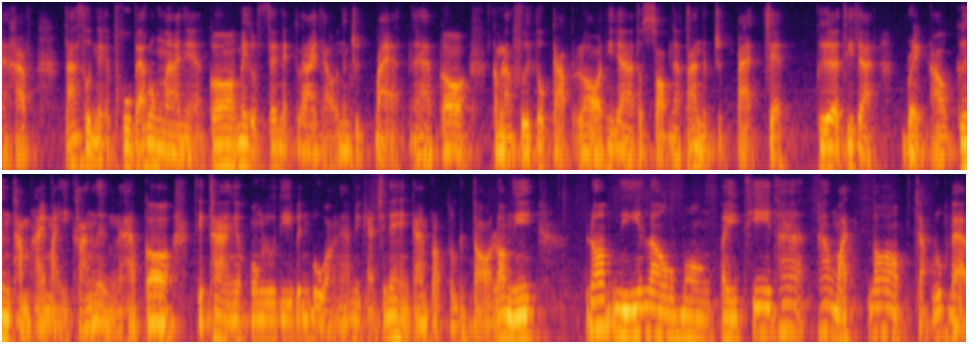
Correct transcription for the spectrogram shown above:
นะครับ ล่าสุดเนี่ย pull back ลงมาเนี่ยก็ไม่หลุดเส้น neckline แถว 1.8 นะครับ ก็กำลังฟื้นตัวกลับรอที่จะทดสอบแนวต้าน 1.87 เพื่อที่จะ break out ขึ้นทำไฮใหม่อีกครั้งหนึ่งนะครับ ก็ทิศทางยังคงดูดีเป็นบวกนะครับ มีการชี้ได้เห็นการปรับตัวขึ้นต่อรอบนี้ รอบนี้เรามองไปที่ถ้าถ้าวัดรอบจากรูปแบบ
